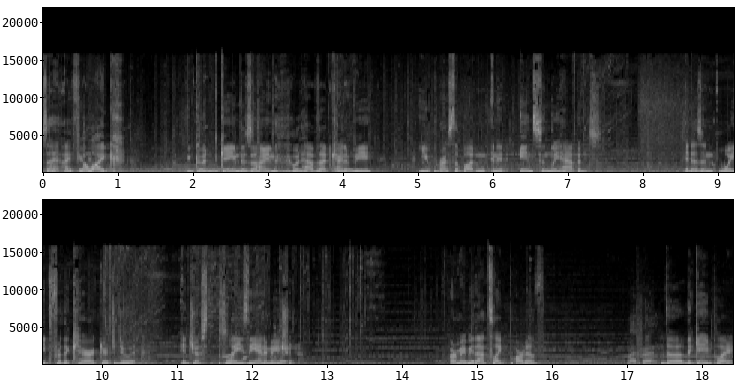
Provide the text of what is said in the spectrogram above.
Because I, I feel like good game design would have that kind of be you press the button and it instantly happens. It doesn't wait for the character to do it. It just plays the animation. Or maybe that's like part of My friend, the the gameplay.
